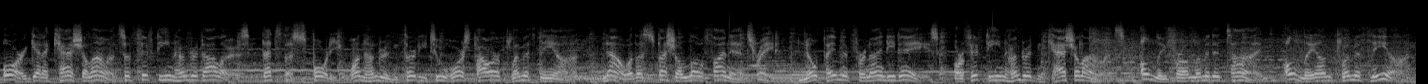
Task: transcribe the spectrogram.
Or get a cash allowance of $1,500. That's the sporty 132 horsepower Plymouth Neon. Now with a special low finance rate. No payment for 90 days or 1,500 in cash allowance. Only for a limited time. Only on Plymouth Neon.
